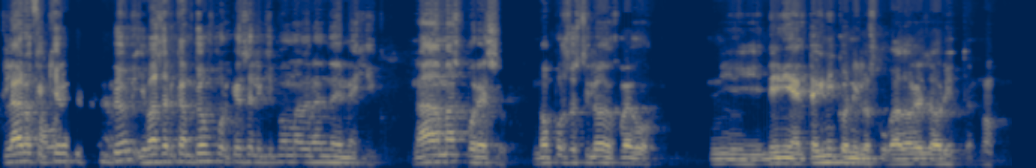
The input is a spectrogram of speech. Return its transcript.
claro que quiero que sea campeón y va a ser campeón porque es el equipo más grande de México. Nada más por eso, no por su estilo de juego, ni, ni el técnico ni los jugadores de ahorita, no.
